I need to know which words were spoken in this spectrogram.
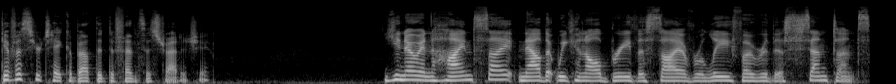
give us your take about the defense's strategy you know in hindsight now that we can all breathe a sigh of relief over this sentence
